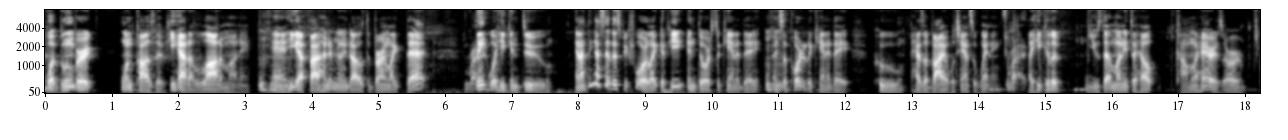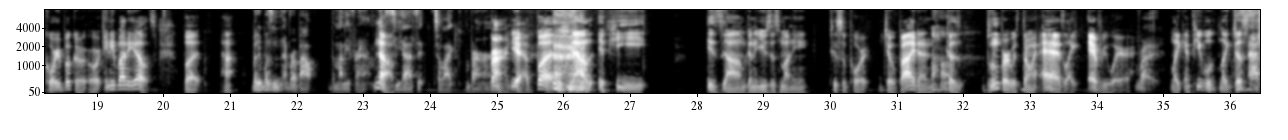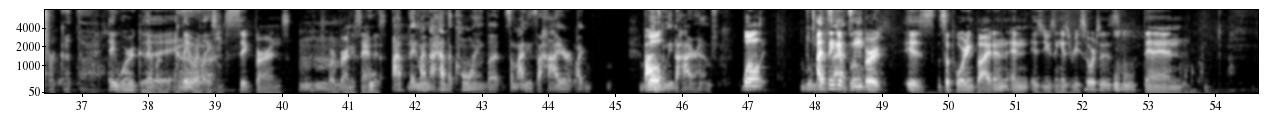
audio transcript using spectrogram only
what Bloomberg, one positive, he had a lot of money and he got $500 million to burn like that. Right. Think what he can do. And I think I said this before like, if he endorsed a candidate and supported a candidate who has a viable chance of winning, Right. like he could have used that money to help Kamala Harris or Cory Booker or anybody else. But, huh? But it wasn't ever about the money for him. No. He has it to like burn. burn yeah but now if he is um, going to use this money to support joe biden Uh-huh. Bloomberg was throwing ads like everywhere Right. like and people like Those just ads were good though. they were good were and they were like some sick burns Mm-hmm. for bernie Who, sanders I, they might not have the coin, but somebody needs to hire like Biden's Well- gonna need to hire him. well Bloomberg's i think if bloomberg is supporting biden and is using his resources Mm-hmm. then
